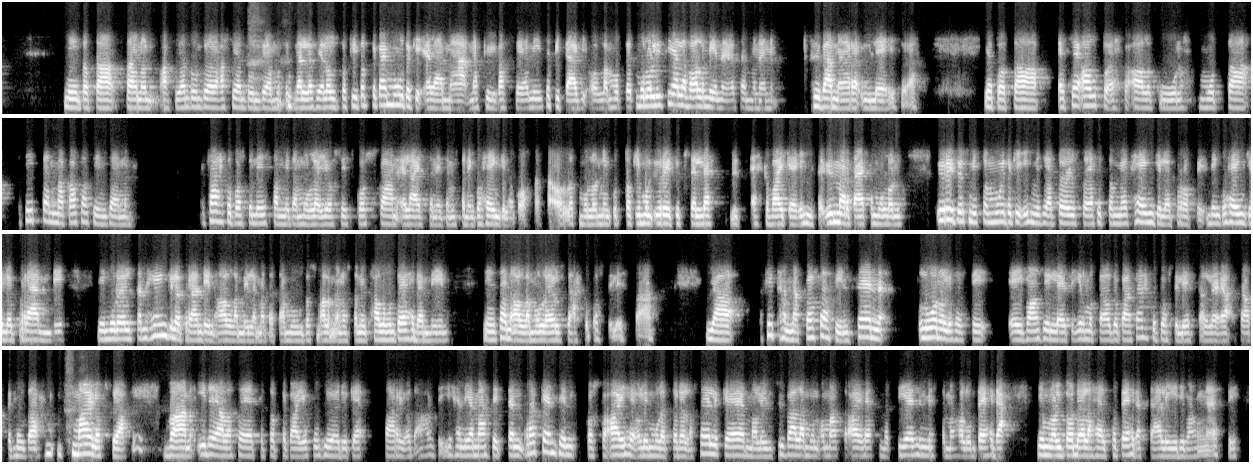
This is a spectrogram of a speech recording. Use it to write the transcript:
niin tota, tai on asiantuntija ja asiantuntija, mutta välillä siellä on toki totta kai muutakin elämää näkyvässä ja niin se pitääkin olla, mutta et mulla oli siellä valmiina jo semmoinen hyvä määrä yleisöä. Ja tota, et se auttoi ehkä alkuun, mutta sitten mä kasasin sen sähköpostilistan, mitä mulle ei ole siis koskaan eläissäni semmoista niin kuin henkilökohtaista ollut. Mulla on niin kuin, toki mun yritykselle nyt ehkä vaikea ihmisten ymmärtää, että mulla on yritys, missä on muitakin ihmisiä töissä ja sitten on myös henkilöprofi, niin kuin henkilöbrändi, niin mulla ei ollut tämän henkilöbrändin alla, millä mä tätä muutosvalmennusta nyt haluan tehdä, niin, niin sen alla mulla ei ollut sähköpostilistaa. Ja sittenhän mä kasasin sen luonnollisesti ei vaan silleen, että ilmoittautukaa sähköpostilistalle ja saatte multa mainoksia, vaan idealla se, että totta kai joku hyödyke tarjotaan siihen. Ja mä sitten rakensin, koska aihe oli mulle todella selkeä, mä olin syvällä mun omassa aiheessa, mä tiesin, mistä mä haluan tehdä, niin mulla oli todella helppo tehdä tämä liidimagneetti.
